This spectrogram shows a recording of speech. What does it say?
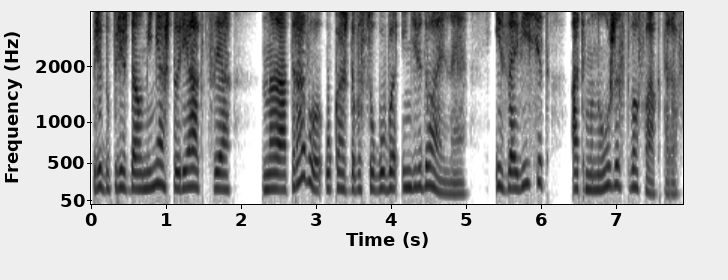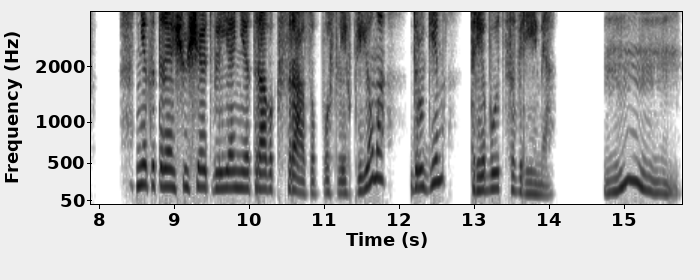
предупреждал меня, что реакция на отраву у каждого сугубо индивидуальная и зависит от множества факторов. Некоторые ощущают влияние травок сразу после их приема, другим требуется время. «М-м-м»,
